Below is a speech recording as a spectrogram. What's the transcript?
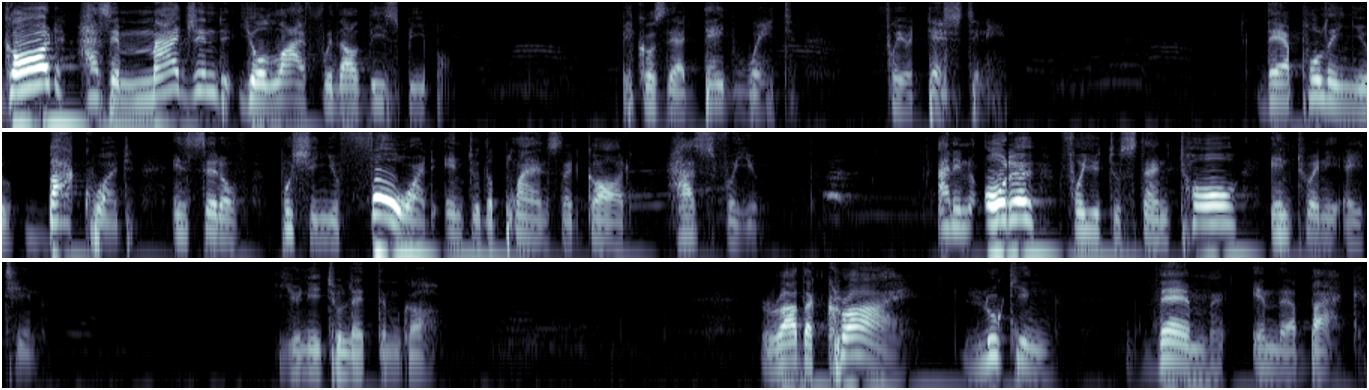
God has imagined your life without these people because they are dead weight for your destiny. They are pulling you backward instead of pushing you forward into the plans that God has for you. And in order for you to stand tall in 2018, you need to let them go. Rather cry looking them in their back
